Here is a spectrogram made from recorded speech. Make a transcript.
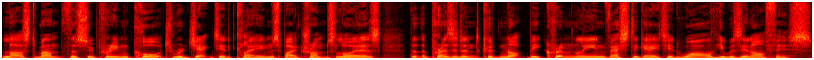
Last month, the Supreme Court rejected claims by Trump's lawyers that the president could not be criminally investigated while he was in office.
